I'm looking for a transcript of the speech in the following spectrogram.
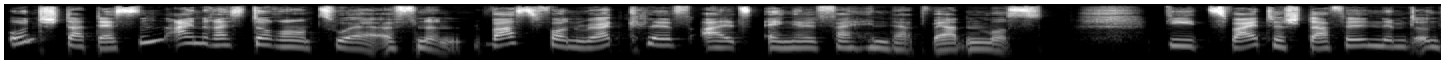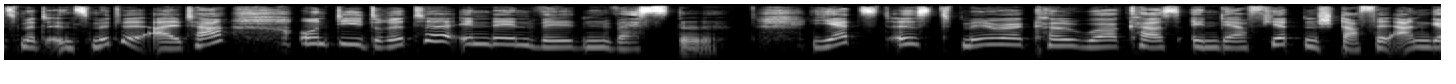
und stattdessen ein Restaurant zu eröffnen, was von Radcliffe als Engel verhindert werden muss. Die zweite Staffel nimmt uns mit ins Mittelalter und die dritte in den wilden Westen. Jetzt ist Miracle Workers in der vierten Staffel angekommen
